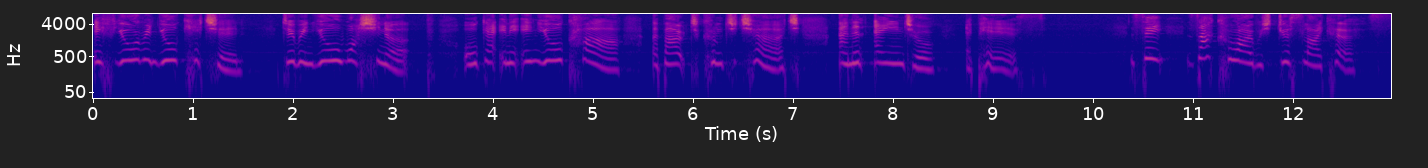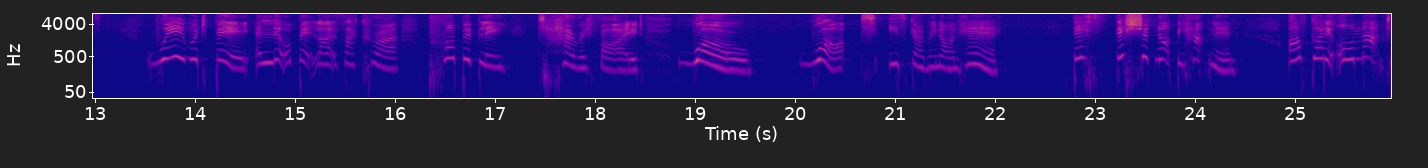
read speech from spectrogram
if you're in your kitchen doing your washing up or getting in your car about to come to church and an angel appears? See, Zachariah was just like us. We would be a little bit like Zachariah, probably terrified. Whoa, what is going on here? This, this should not be happening. I've got it all mapped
